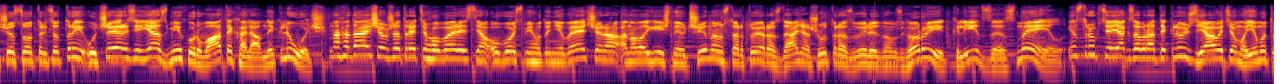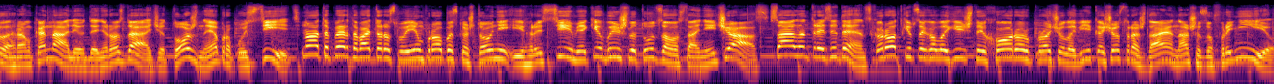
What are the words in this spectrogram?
6633 у черзі я зміг урвати халявний ключ. Нагадаю, що вже 3 вересня о 8 годині вечора аналогічним чином стартує роздача шутера з виглядом згори Кліт The Snail. Інструкція, як забрати ключ, з'явиться у моєму телеграм-каналі в день роздачі, тож не пропустіть. Ну а тепер давайте розповім про безкоштовні ігри Steam, які вийшли тут за останній час. Silent Residence – короткий психологічний хорор про чоловіка, що страждає на шизофренію.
